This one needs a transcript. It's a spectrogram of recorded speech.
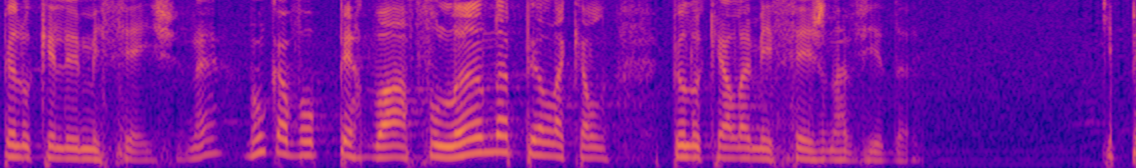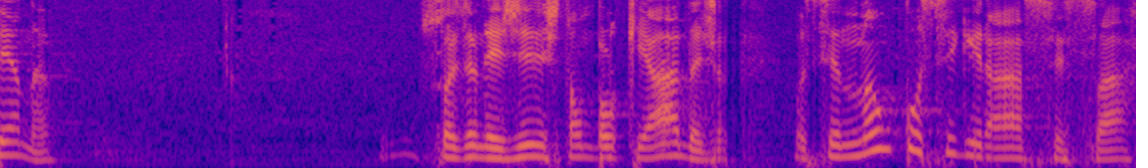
pelo que ele me fez, né? Nunca vou perdoar fulana pela pelo que ela me fez na vida. Que pena. Suas energias estão bloqueadas, você não conseguirá acessar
